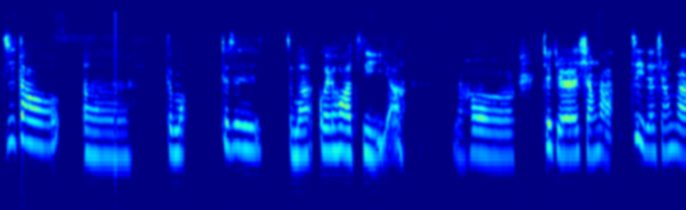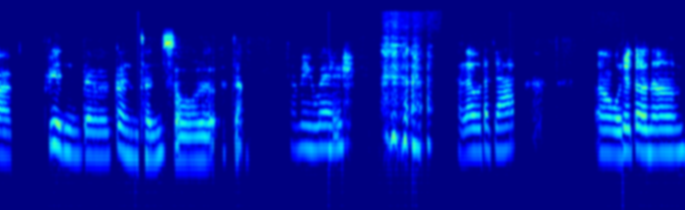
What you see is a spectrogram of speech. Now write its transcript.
知道嗯、怎么就是怎么规划自己呀、然后就觉得想法自己的想法变得更成熟了，这样。下面一位，Hello，大家。嗯，我觉得呢，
